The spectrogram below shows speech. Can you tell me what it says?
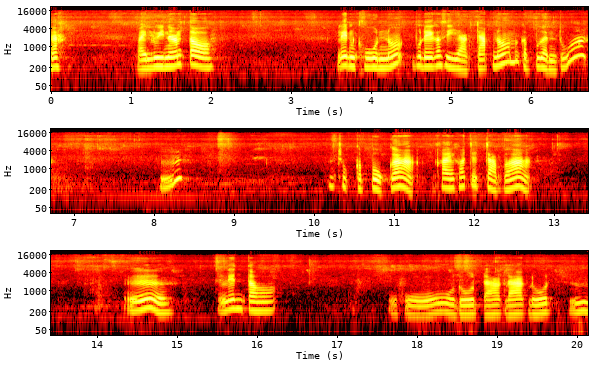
นะไปลุยน้ำต่อ เล่นโคลนเนาะผู้ใดก็สิอยากจับเนาะมันก็เปื่อนตัวหืมมันฉกกระปุกอะใครเขาจะจับอะเออเล่นต่อ โอ้โห โดดดากดากโดด อืม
